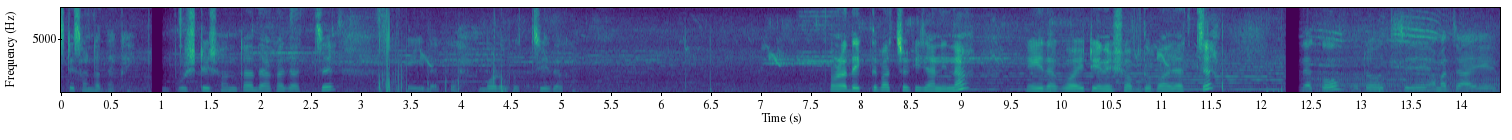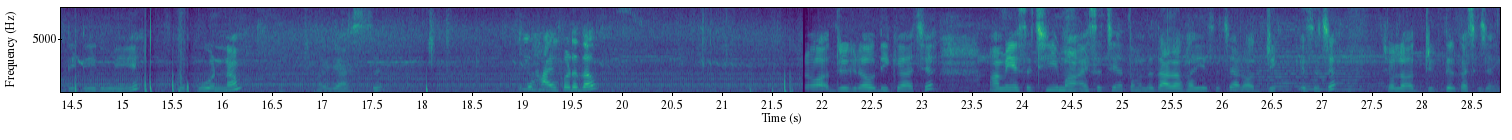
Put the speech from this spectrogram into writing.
স্টেশনটা দেখাই। শ্রীরামপুর স্টেশনটা দেখা যাচ্ছে। এই দেখো, বড় করছি দেখো। তোমরা দেখতে পাচ্ছ কি জানি না? এই দেখো, এই ট্রেনের শব্দ পাওয়া যাচ্ছে। দেখো, ওটা হচ্ছে আমার জায়ের দিদির মেয়ে পুকুর নাম। ওই আসছে। একটু হাই করে দাও। অদ্রিকরা ওদিকে আছে। আমি এসেছি, মা এসেছে, আর তোমাদের দাদা ভাই এসেছে, আর অদ্রিক এসেছে। চলো অদ্রিকদের কাছে যাই।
